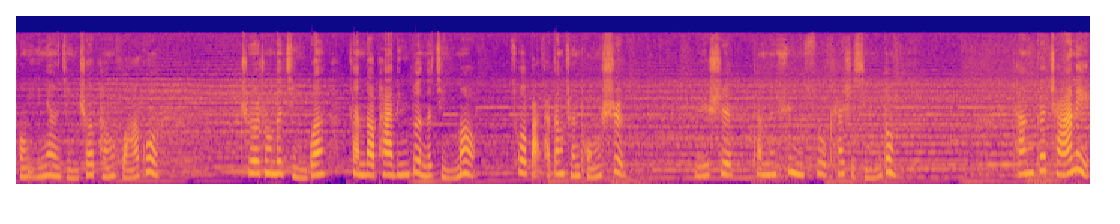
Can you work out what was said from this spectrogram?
从一辆警车旁滑过。车中的警官看到帕丁顿的警帽，错把他当成同事，于是他们迅速开始行动。堂哥查理，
